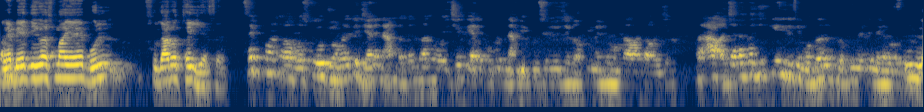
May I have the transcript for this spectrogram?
અને બે દિવસમાં એ ભૂલ સુધારો થઈ જશે. સાહેબ પણ વસ્તુ એવું જોવા મળે કે જ્યારે નામ બદલવાનું હોય છે ત્યારે ખૂબ જ લાંબી પ્રોસિજર છે ડોક્યુમેન્ટ મોકલાવાતા હોય છે. પણ આ અચાનક જ કેવી રીતે વગર ડોક્યુમેન્ટ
